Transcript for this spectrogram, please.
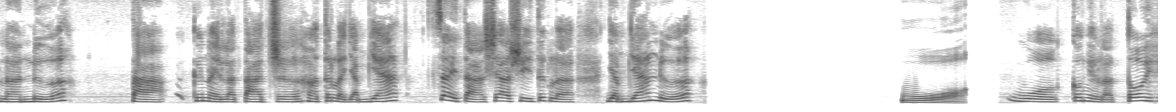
là nữa cái này là tà trừ ha tức là giảm giá. Tức là giảm giá nữa có nghĩa là tôi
